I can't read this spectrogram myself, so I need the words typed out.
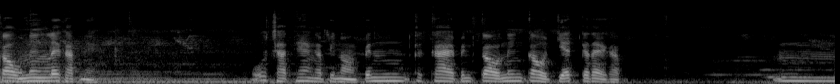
เก้าหนึ่งเลยครับนี่โอ้ชัดแห้งครับพี่น้องเป็นคล้ายๆเป็นเก้าหนึ่งเก้าเจ็ดก็ได้ครับ อืม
